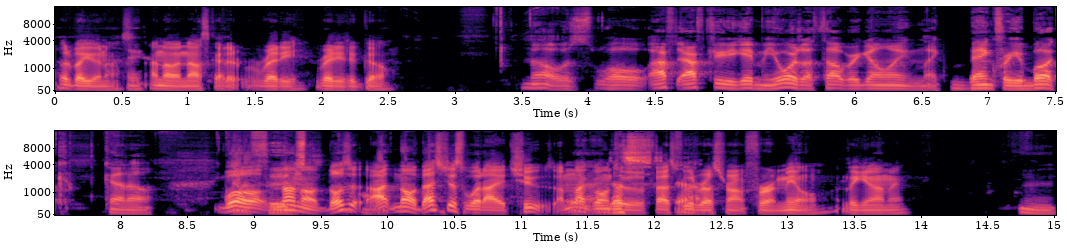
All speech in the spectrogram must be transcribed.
What about you, Anas? Hey. I know Anas got it ready, ready to go. No, it was well after after you gave me yours, I thought we are going like bang for your buck, kind of. Well, no, no, those are I, no. That's just what I choose. I'm not going to a fast food yeah. restaurant for a meal. Like you know what I mean?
